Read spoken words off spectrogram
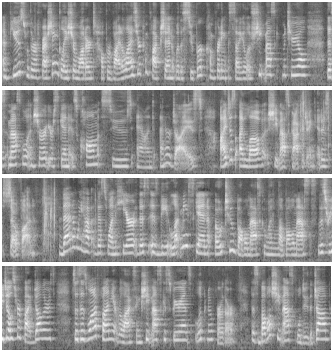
infused with refreshing glacier water to help revitalize your complexion with a super comforting cellulose sheet mask material. This mask will ensure your skin is calm, soothed, and energized. I just, I love sheet mask packaging. It is so fun. Then we have this one here. This is the Let Me Skin O2 Bubble Mask. Oh, I love bubble masks. This retails for $5. So it says, want a fun yet relaxing sheet mask experience? Look no further. This bubble sheet mask will do the job.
